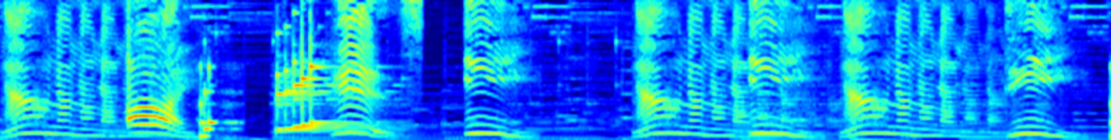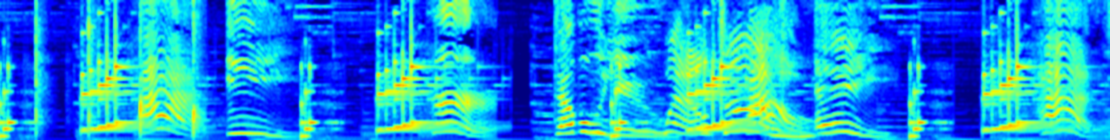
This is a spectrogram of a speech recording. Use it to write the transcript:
No, no, no, no, no. I. his, E. No, no, no, no. E. No, no, no, no, no, no. D. I. E. Her. W. Well done. A. Has.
